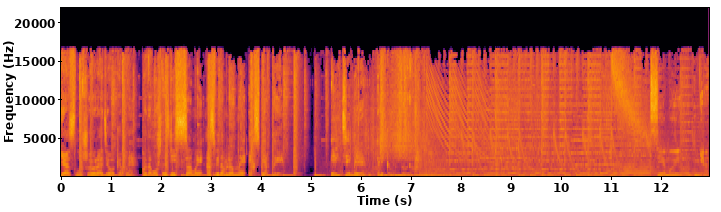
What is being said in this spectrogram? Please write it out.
Я слушаю Радио КП, потому что здесь самые осведомленные эксперты. И тебе рекомендую. Темы дня.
